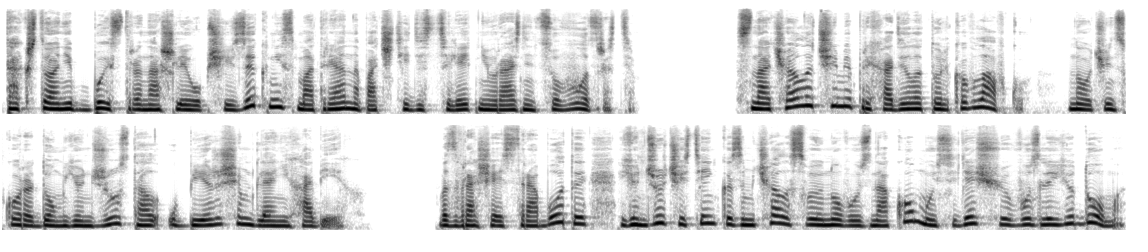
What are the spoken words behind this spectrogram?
Так что они быстро нашли общий язык, несмотря на почти десятилетнюю разницу в возрасте. Сначала Чими приходила только в лавку, но очень скоро дом Юнджу стал убежищем для них обеих. Возвращаясь с работы, Юнджу частенько замечала свою новую знакомую, сидящую возле ее дома,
